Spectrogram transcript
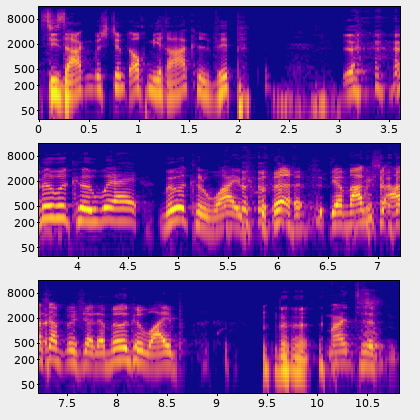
Sie sagen bestimmt auch Miracle Whip. Ja. Miracle Wipe, Miracle Wipe. der magische Arschabwischer, der Miracle Wipe. Mein Tipp.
